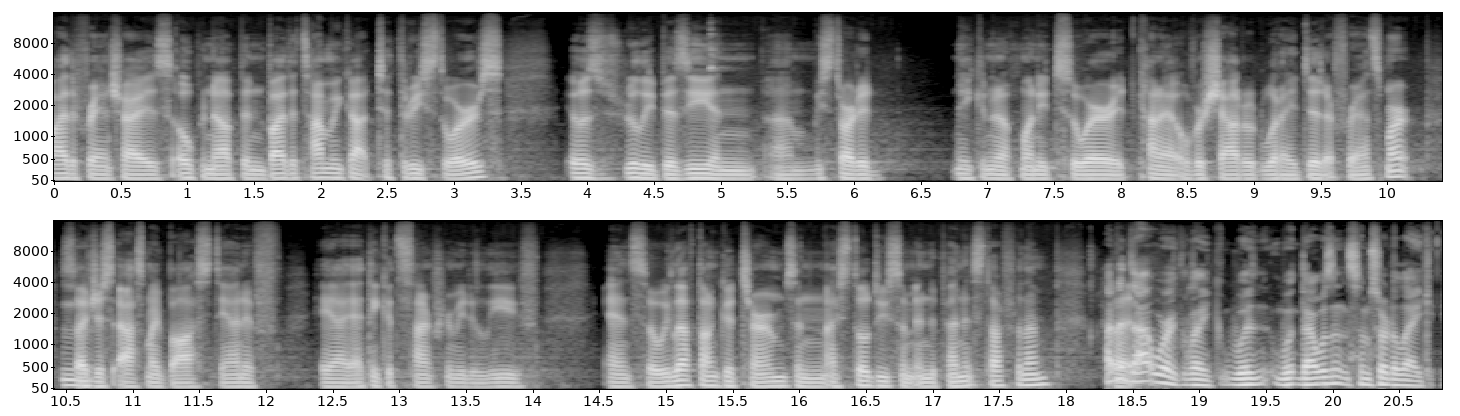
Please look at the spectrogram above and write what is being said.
buy the franchise, open up, and by the time we got to three stores, it was really busy, and um, we started making enough money to where it kind of overshadowed what I did at FranSmart. So I just asked my boss Dan if, hey, I, I think it's time for me to leave. And so we left on good terms, and I still do some independent stuff for them. How did that work? Like, was, wa- that wasn't some sort of like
